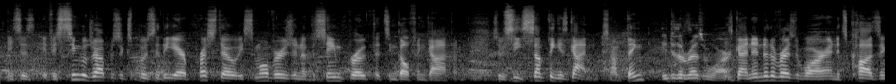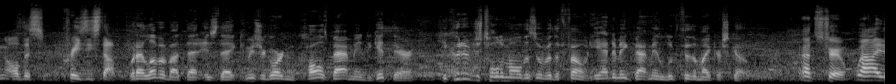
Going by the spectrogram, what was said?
And he says, if a single drop is exposed to the air, presto, a small version of the same growth that's engulfing Gotham. So we see something has gotten something. Into the reservoir. It's gotten into the reservoir and it's causing all this crazy stuff. What I love about that is that Commissioner Gordon calls Batman to get there. He could have just told him all this over the phone. He had to make Batman look through the microscope. That's true. Well, I,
